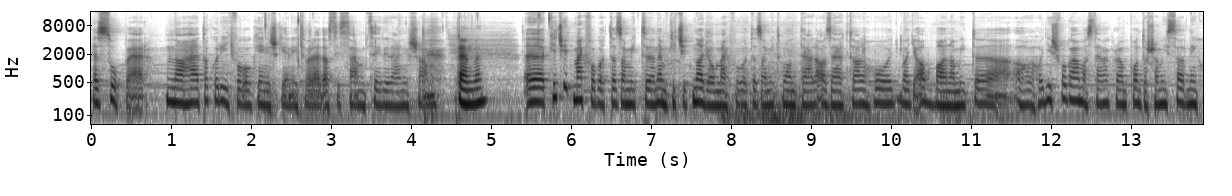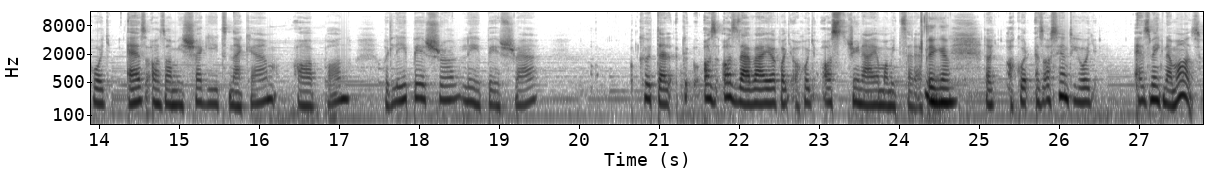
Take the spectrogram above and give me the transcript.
Ez szuper. Na hát akkor így fogok én is kérni itt veled, azt hiszem célirányosan. Rendben. Kicsit megfogott az, amit, nem kicsit, nagyon megfogott az, amit mondtál azáltal, hogy, vagy abban, amit, hogy is fogalmaztál, megpróbálom pontosan visszaadni, hogy ez az, ami segít nekem abban, hogy lépésről lépésre kötel, az, azzá váljak, vagy hogy azt csináljam, amit szeretnék. Igen. De, akkor ez azt jelenti, hogy ez még nem az?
